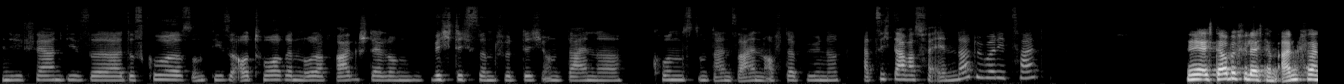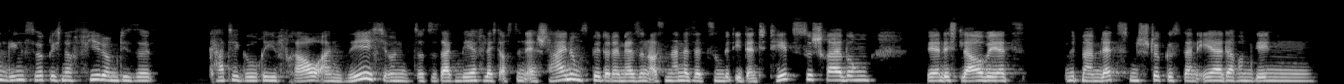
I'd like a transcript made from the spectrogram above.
inwiefern dieser Diskurs und diese Autorinnen oder Fragestellungen wichtig sind für dich und deine Kunst und dein Sein auf der Bühne. Hat sich da was verändert über die Zeit? Naja, ich glaube, vielleicht am Anfang ging es wirklich noch viel um diese Kategorie Frau an sich und sozusagen mehr vielleicht aus dem Erscheinungsbild oder mehr so eine Auseinandersetzung mit Identitätszuschreibungen, während ich glaube, jetzt mit meinem letzten Stück es dann eher darum ging,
